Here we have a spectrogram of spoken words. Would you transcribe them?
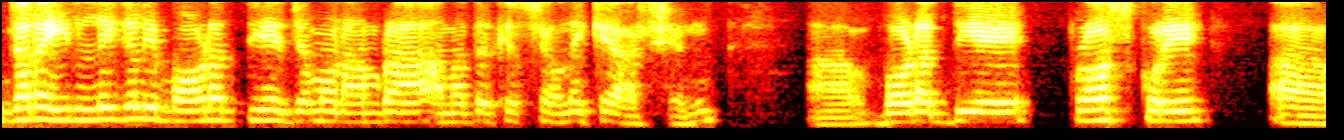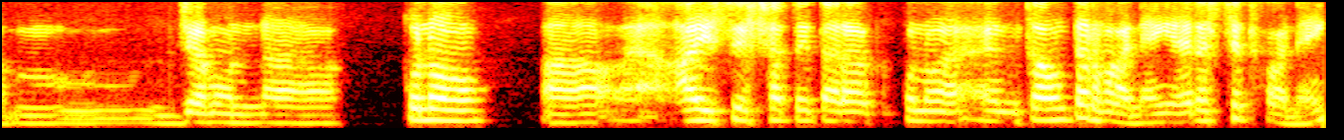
যারা ইলিগালি বর্ডার দিয়ে, যেমন আমরা, আমাদের কাছে অনেকে আসেন বর্ডার দিয়ে ক্রস করে যেমন কোনো আইসের সাথে তারা কোনো এনকাউন্টার হয় নাই অ্যারেস্টেড হয় নাই,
